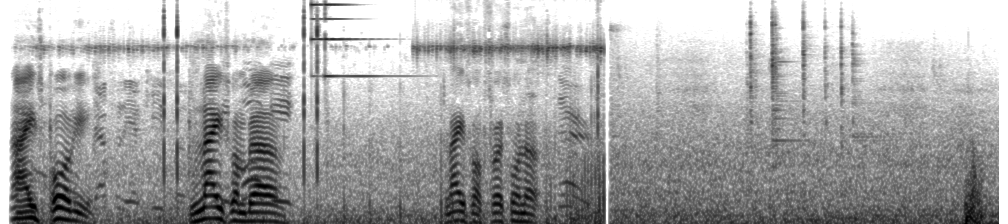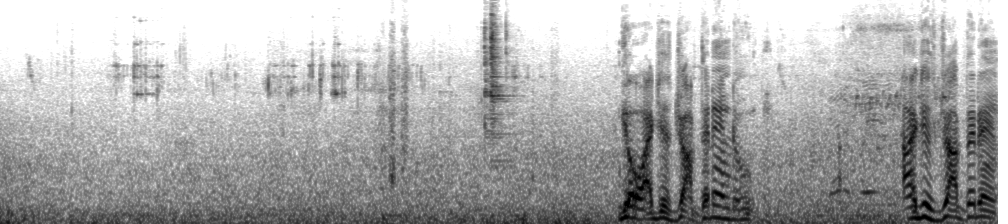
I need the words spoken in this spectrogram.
Nice porgy. Nice one, bro. Nice one. First one up. Yo, I just dropped it in, dude. I just dropped it in.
